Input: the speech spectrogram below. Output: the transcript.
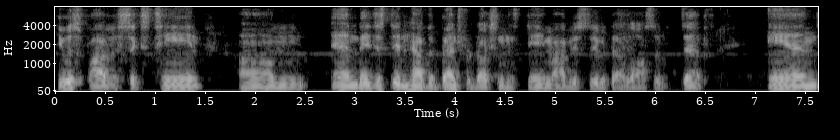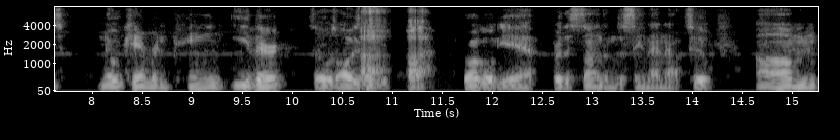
He was five of 16. Um, and they just didn't have the bench production in this game, obviously, with that loss of depth. And no Cameron Payne either. So it was always going to be uh, uh, struggle. Yeah, for the Suns, I'm just seeing that now too. Um,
